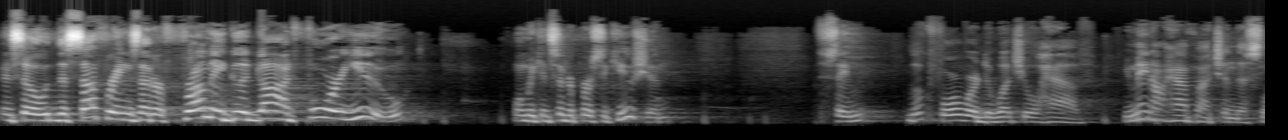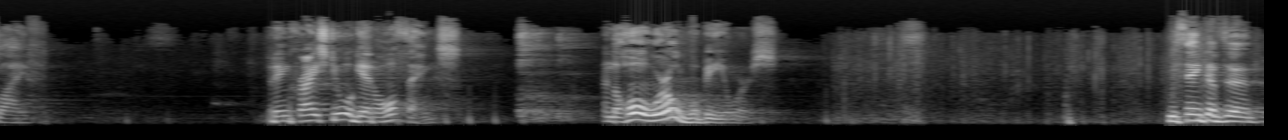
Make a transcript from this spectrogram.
And so the sufferings that are from a good God for you, when we consider persecution, say, look forward to what you'll have. You may not have much in this life, but in Christ you will get all things, and the whole world will be yours. We think of the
